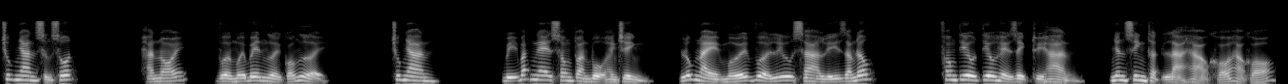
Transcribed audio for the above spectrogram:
Trúc Nhan sửng sốt. Hắn nói, vừa mới bên người có người. Trúc Nhan. Bị bắt nghe xong toàn bộ hành trình, lúc này mới vừa lưu xa lý giám đốc. Phong tiêu tiêu hề dịch thủy hàn, nhân sinh thật là hảo khó hảo khó.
